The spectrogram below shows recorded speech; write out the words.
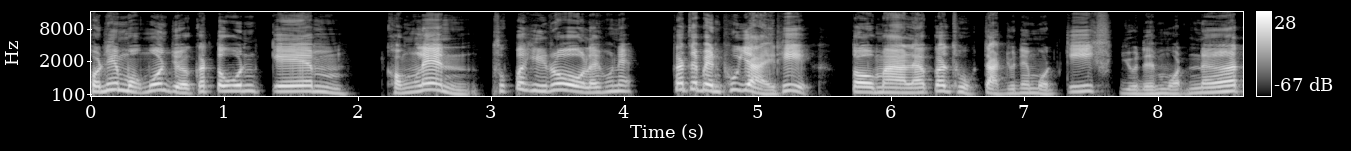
คนที่หมกมุ่นอยู่กับการ์ตูนเกมของเล่นซูเปอร์ฮีโร่อะไรพวกนี้ก็จะเป็นผู้ใหญ่ที่โตมาแล้วก็ถูกจัดอยู่ในหมวด geeks อยู่ในหมวดเนิร์ด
